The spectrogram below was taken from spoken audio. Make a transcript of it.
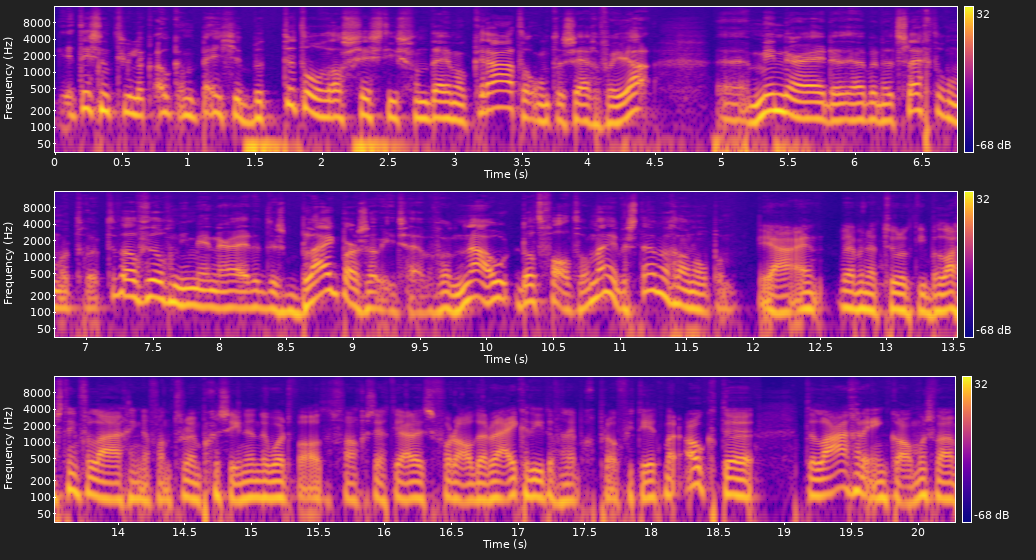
het is natuurlijk ook een beetje betuttelracistisch van democraten om te zeggen van ja, eh, minderheden hebben het slechter onder Trump. Terwijl veel van die minderheden dus blijkbaar zoiets hebben van... nou, dat valt wel mee, we stemmen gewoon op hem. Ja, en we hebben natuurlijk die belastingverlagingen van Trump gezien. En er wordt wel altijd van gezegd, ja, dat is vooral de rijken die ervan hebben geprofiteerd. Maar ook de, de lagere inkomens, waar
